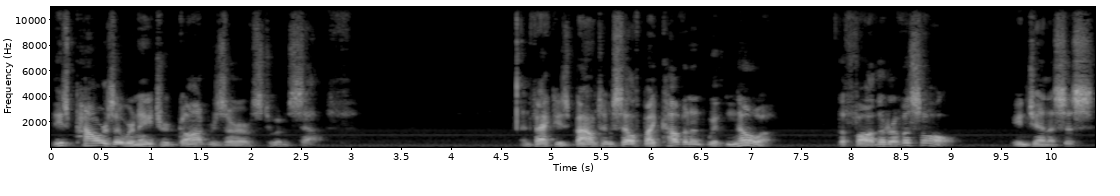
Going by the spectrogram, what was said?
These powers over nature God reserves to himself. In fact, he's bound himself by covenant with Noah, the father of us all, in Genesis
